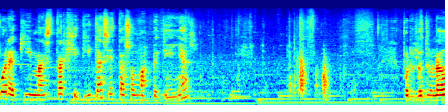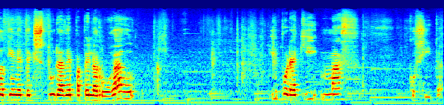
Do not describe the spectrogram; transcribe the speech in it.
por aquí más tarjetitas, estas son más pequeñas. Por el otro lado tiene textura de papel arrugado y por aquí más cositas.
